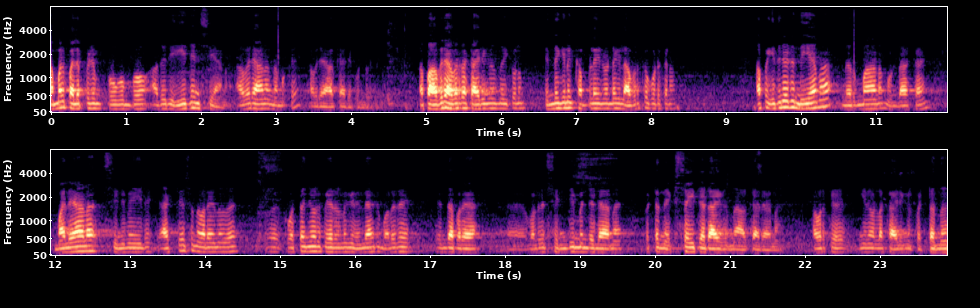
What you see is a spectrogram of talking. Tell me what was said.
നമ്മൾ പലപ്പോഴും പോകുമ്പോൾ അതൊരു ഏജൻസിയാണ് അവരാണ് നമുക്ക് അവരെ ആൾക്കാരെ കൊണ്ടുവരുന്നത്. അപ്പൊ അവർ അവരുടെ കാര്യങ്ങൾ നോക്കണം. എന്തെങ്കിലും കംപ്ലൈന്റ് ഉണ്ടെങ്കിൽ അവർക്ക് കൊടുക്കണം. അപ്പൊ ഇതിനൊരു നിയമ നിർമ്മാണം ഉണ്ടാക്കാൻ മലയാള സിനിമയിൽ ആക്ടേഴ്സ് എന്ന് പറയുന്നത് കൊത്തഞ്ഞൂറ് പേരുണ്ടെങ്കിൽ എല്ലാവരും വളരെ എന്താ പറയാ വളരെ സെന്റിമെന്റലാണ് പെട്ടെന്ന് എക്സൈറ്റഡ് ആയിരുന്ന ആൾക്കാരാണ്. അവർക്ക് ഇങ്ങനെയുള്ള കാര്യങ്ങൾ പെട്ടെന്ന്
